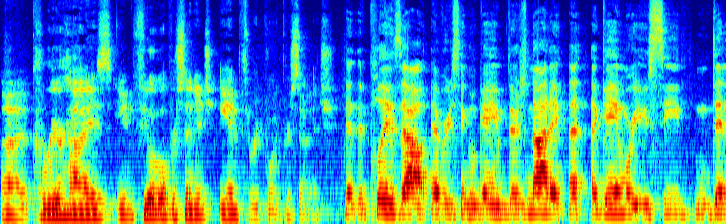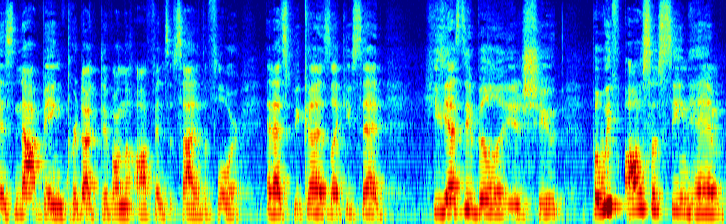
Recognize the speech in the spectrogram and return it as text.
Uh, career highs in field goal percentage and three point percentage. It, it, plays out every single game. There's not a, a, game where you see Dennis not being productive on the offensive side of the floor. And that's because, like you said, he has the ability to shoot, but we've also seen him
